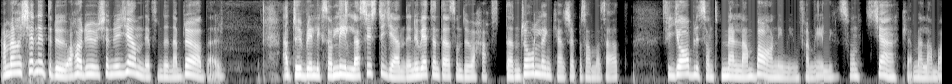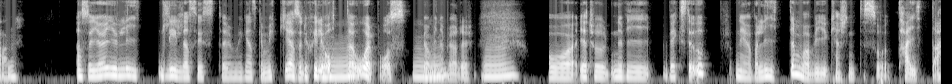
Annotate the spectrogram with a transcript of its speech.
Ja, men känner inte du, har du, känner du igen det från dina bröder? Att du blir liksom lilla syster Jenny. Nu vet jag inte ens om du har haft den rollen kanske på samma sätt. För jag blir sånt mellanbarn i min familj. Sånt jäkla mellanbarn. Alltså jag är ju li, lilla syster med ganska mycket. Alltså det skiljer mm. åtta år på oss, jag och mina mm. bröder. Mm. Och jag tror när vi växte upp, när jag var liten, var vi ju kanske inte så tajta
